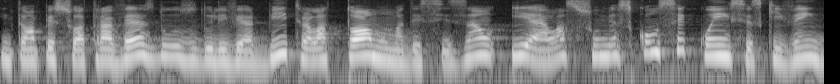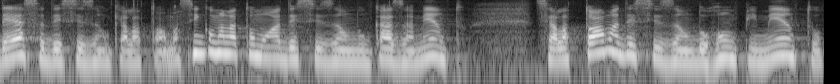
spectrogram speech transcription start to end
Então a pessoa, através do uso do livre-arbítrio, ela toma uma decisão e ela assume as consequências que vêm dessa decisão que ela toma. Assim como ela tomou a decisão de um casamento, se ela toma a decisão do rompimento,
